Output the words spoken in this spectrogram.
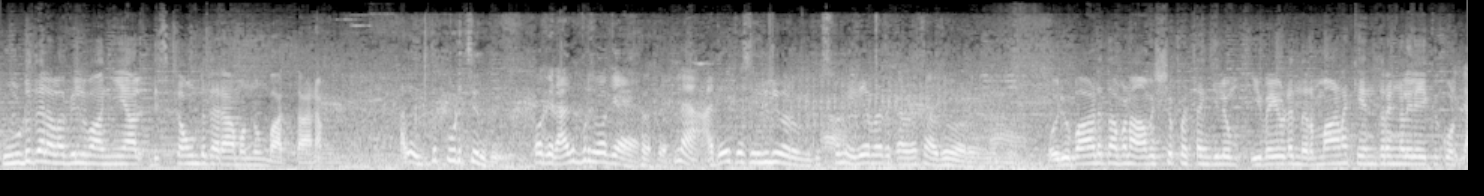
കൂടുതൽ അളവിൽ വാങ്ങിയാൽ ഡിസ്കൗണ്ട് തരാമെന്നും വാഗ്ദാനം அல்ல இது பிடிச்சிருக்கு ஓகேடா அது பிடிச்சி ஓகே இல்லை அதே டேஸ்ட் இதுலேயும் வரும் மிக்ஸ் பண்ணி இதே மாதிரி கலர்ஸ் அதுவும் வரும் ഒരുപാട് തവണ ആവശ്യപ്പെട്ടെങ്കിലും ഇവയുടെ നിർമ്മാണ കേന്ദ്രങ്ങളിലേക്ക് കൊണ്ട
